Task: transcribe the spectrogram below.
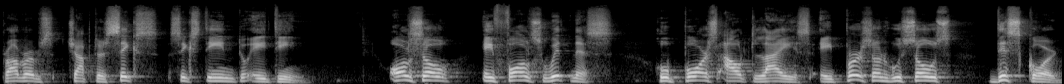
Proverbs chapter 6, 16 to 18. Also, a false witness who pours out lies, a person who sows discord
